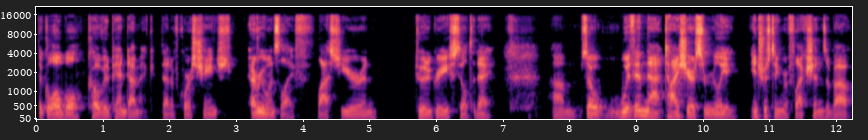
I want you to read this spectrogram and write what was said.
the global COVID pandemic that, of course, changed everyone's life last year and to a degree still today. Um, so within that, Ty shares some really interesting reflections about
